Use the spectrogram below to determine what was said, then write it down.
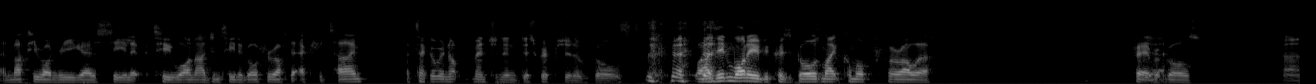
and Maxi Rodriguez seal it for 2 1. Argentina go through after extra time. I take it we're not mentioning description of goals. Well, I didn't want to because goals might come up for our favourite Yeah. goals, Uh,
